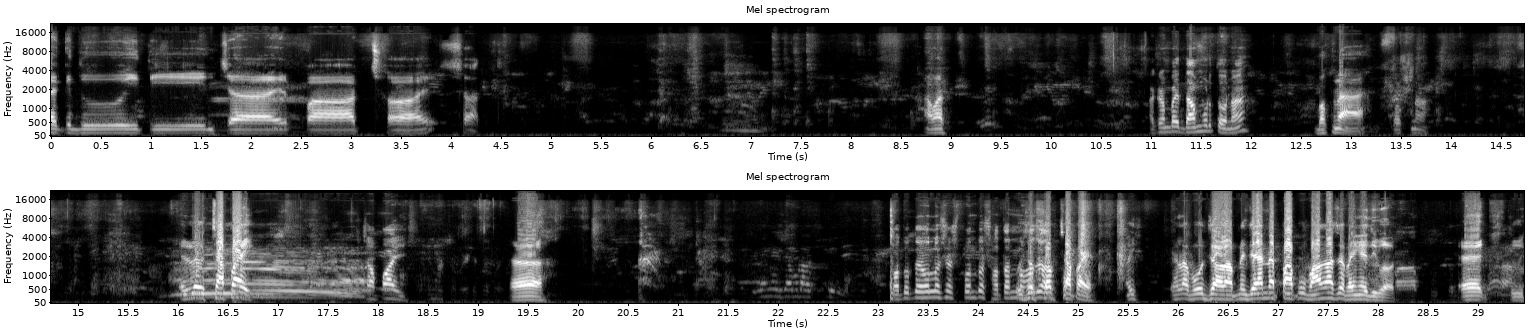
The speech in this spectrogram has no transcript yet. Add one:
এক দুই তিন চার পাঁচ ছয় সাত। আমার আকরাম ভাই দামুর তো না? বকনা। দশ না এটা চাপাই। চাপাই। আহ, কততে হলো শেষ পর্যন্ত? সাতান্ন হাজার? সব চাপাই। এই এলা বহুত যাও আপনি জানেন না পাপু ভাঙা আছে ভেঙে দিব। এক দুই।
